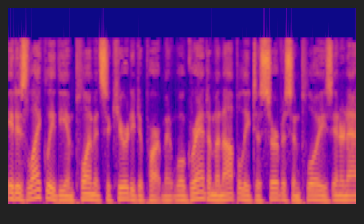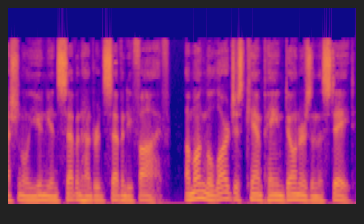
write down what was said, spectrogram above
It is likely the Employment Security Department will grant a monopoly to Service Employees International Union 775, among the largest campaign donors in the state,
